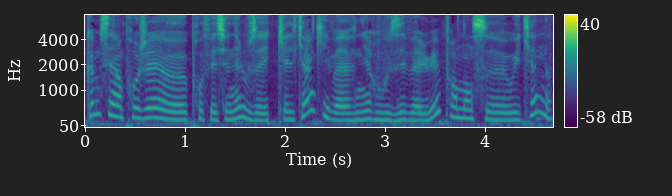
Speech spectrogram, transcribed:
comme c'est un projet euh, professionnel, vous avez quelqu'un qui va venir vous évaluer pendant ce week-end?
